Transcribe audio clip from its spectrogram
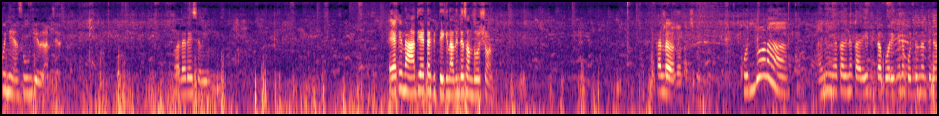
കുഞ്ഞ് ഞാൻ സൂം ചെയ്ത് കാണിച്ചത് വളരെ ചെറിയ മീൻ. അയാൾക്ക് ഇന്ന് ആദ്യമായിട്ടാണ് കിട്ടിയിരിക്കുന്നത് അതിന്റെ സന്തോഷമാണ്. കണ്ടോ? കൊല്ലുവാണാ? അതിന് ഇയാൾക്ക് അതിനെ കരയിലിട്ടാ പോരെ? ഇങ്ങനെ കൊല്ലുന്നതിനാ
